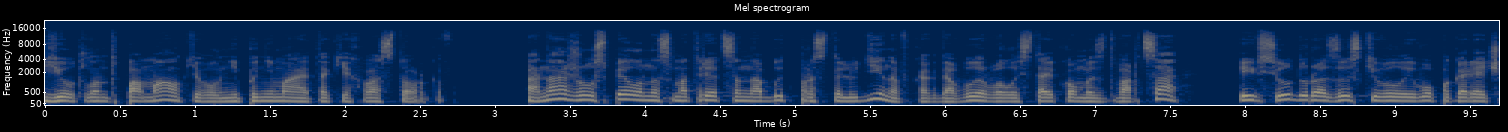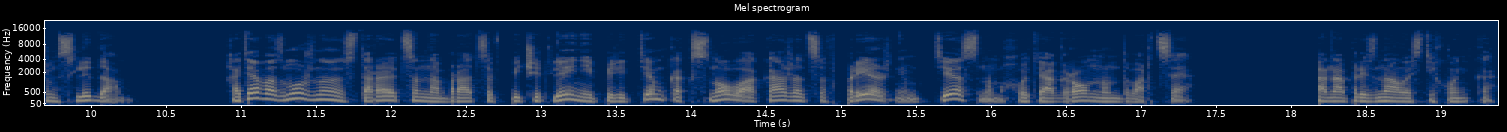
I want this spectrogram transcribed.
Ютланд помалкивал, не понимая таких восторгов. Она же успела насмотреться на быт простолюдинов, когда вырвалась тайком из дворца и всюду разыскивала его по горячим следам. Хотя, возможно, старается набраться впечатлений перед тем, как снова окажется в прежнем, тесном, хоть и огромном дворце. Она призналась тихонько.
